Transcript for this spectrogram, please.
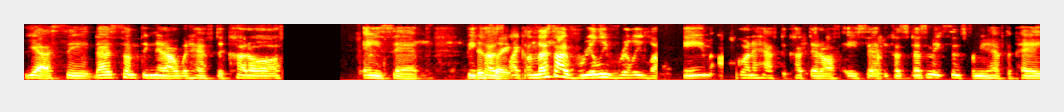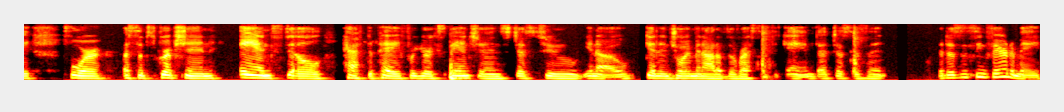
Yeah. See, that's something that I would have to cut off ASAP because, like- like, unless I really, really love the game, I'm going to have to cut that off ASAP because it doesn't make sense for me to have to pay for a subscription and still have to pay for your expansions just to, you know, get enjoyment out of the rest of the game. That just doesn't that doesn't seem fair to me.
